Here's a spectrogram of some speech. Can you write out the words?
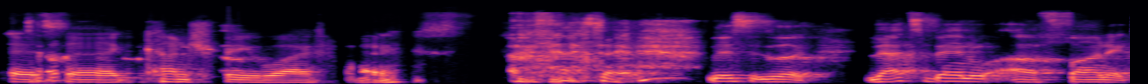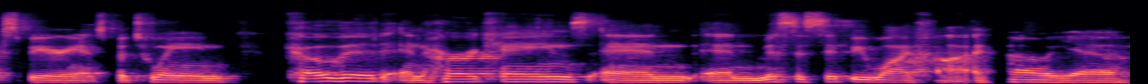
it's a country Wi-Fi. This is look. That's been a fun experience between COVID and hurricanes and and Mississippi Wi-Fi. Oh yeah.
